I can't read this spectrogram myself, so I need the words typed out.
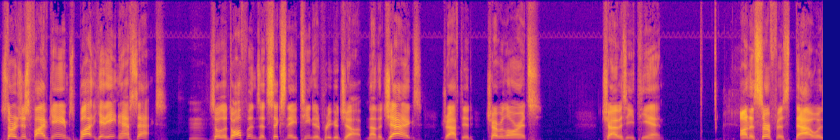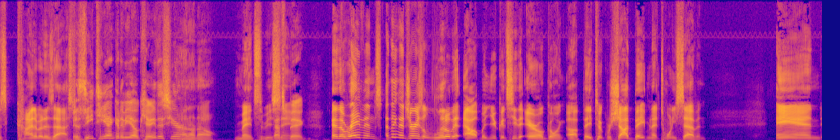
started just five games, but he had eight and a half sacks. Hmm. So the Dolphins at six and eighteen did a pretty good job. Now the Jags drafted Trevor Lawrence, Travis Etienne. On the surface, that was kind of a disaster. Is Etienne going to be okay this year? I don't know. Remains to be That's seen. big. And the Ravens, I think the jury's a little bit out, but you could see the arrow going up. They took Rashod Bateman at 27, and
